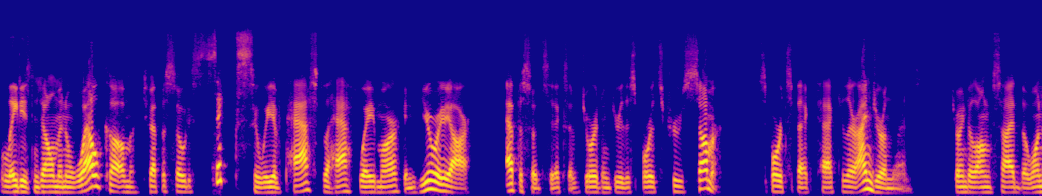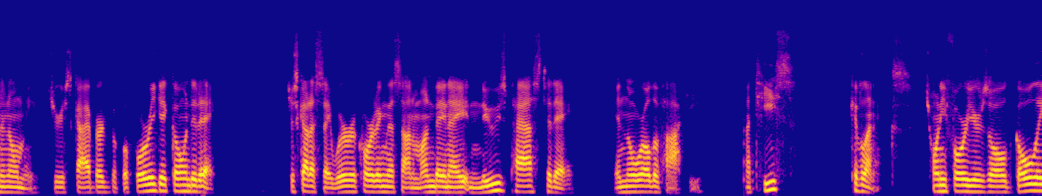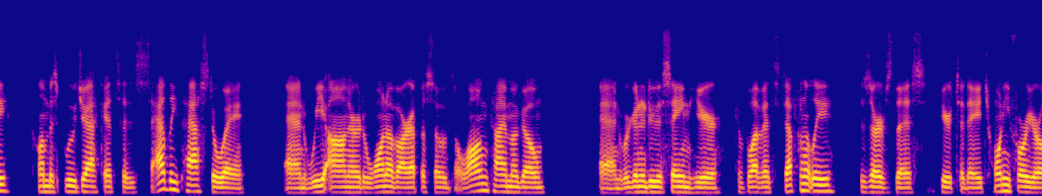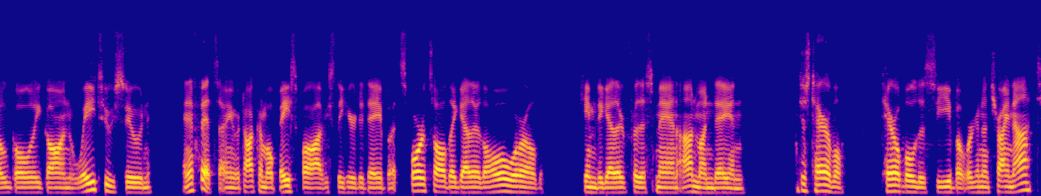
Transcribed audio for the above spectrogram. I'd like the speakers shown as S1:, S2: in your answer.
S1: Ladies and gentlemen, welcome to episode six. We have passed the halfway mark, and here we are, episode six of Jordan and Drew, the Sports Crew Summer Sports Spectacular. I'm Jordan Lorenz, joined alongside the one and only Drew Skyberg. But before we get going today, just got to say, we're recording this on Monday night, news passed today in the world of hockey. Matiss Kivlenieks, 24 years old, goalie, Columbus Blue Jackets, has sadly passed away and we honored one of our episodes a long time ago, and we're going to do the same here. Kivlevitz definitely deserves this here today. 24 year old goalie gone way too soon, and it fits. I mean, we're talking about baseball obviously here today, but sports all together, the whole world came together for this man on Monday, and just terrible, terrible to see. But we're going to try not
